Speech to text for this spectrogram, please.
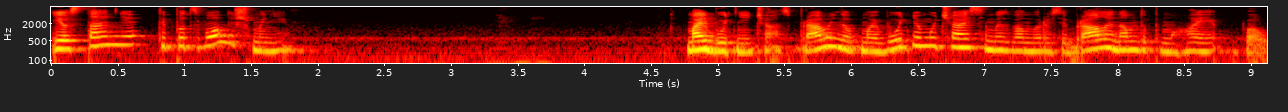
І останнє, ти подзвониш мені? Майбутній час. Правильно, в майбутньому часі ми з вами розібрали, нам допомагає will.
